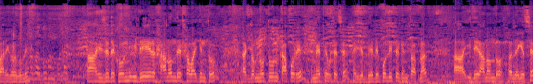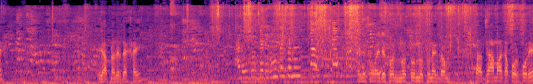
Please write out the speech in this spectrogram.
বাড়িঘরগুলি। আহ, এই যে দেখুন ঈদের আনন্দে সবাই কিন্তু একদম নতুন কাপড়ে মেতে উঠেছে। এই যে বেদে পল্লীতে কিন্তু আপনার ঈদের আনন্দ লেগেছে। এই যে আপনাদের দেখাই। এই যে সবাই দেখুন নতুন নতুন একদম জামা কাপড় পরে।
